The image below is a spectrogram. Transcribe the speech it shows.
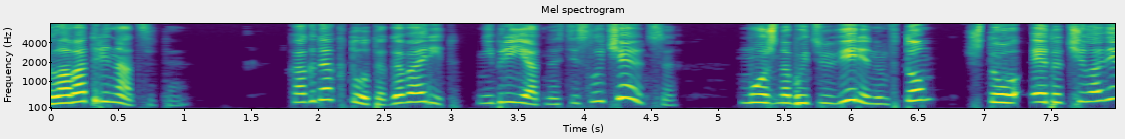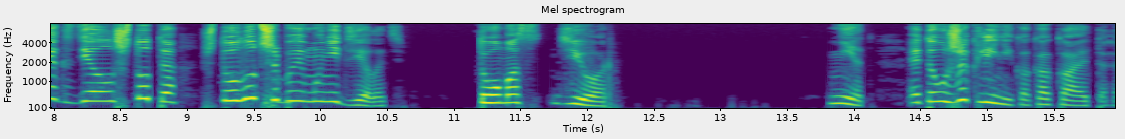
Глава 13. Когда кто-то говорит «неприятности случаются», можно быть уверенным в том, что этот человек сделал что-то, что лучше бы ему не делать. Томас Дьюар. Нет, это уже клиника какая-то.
